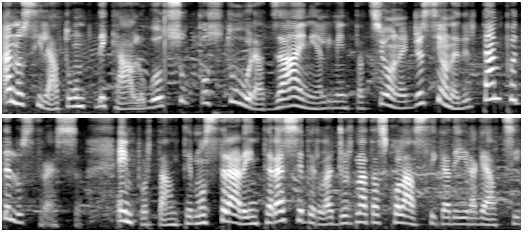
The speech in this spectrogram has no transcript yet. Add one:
Hanno stilato un decalogo su postura, zaini, alimentazione, gestione del tempo e dello stress. È importante mostrare interesse per la giornata scolastica scolastica dei ragazzi,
